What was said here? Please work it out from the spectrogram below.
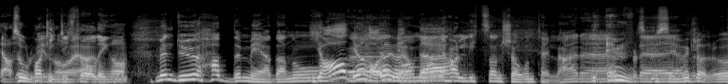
Ja, partikkelstråling og- ja. og Men du hadde med deg noe Ja, du har jo eh, med Nå må vi ha litt sånn show and tell her. For det, Skal vi se om vi klarer å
